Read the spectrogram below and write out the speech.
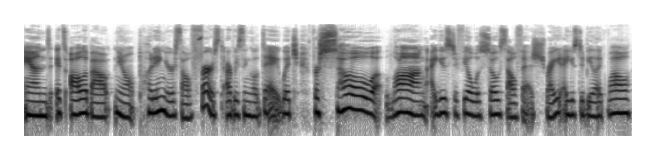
And it's all about, you know, putting yourself first every single day, which for so long I used to feel was so selfish, right? I used to be like, well,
